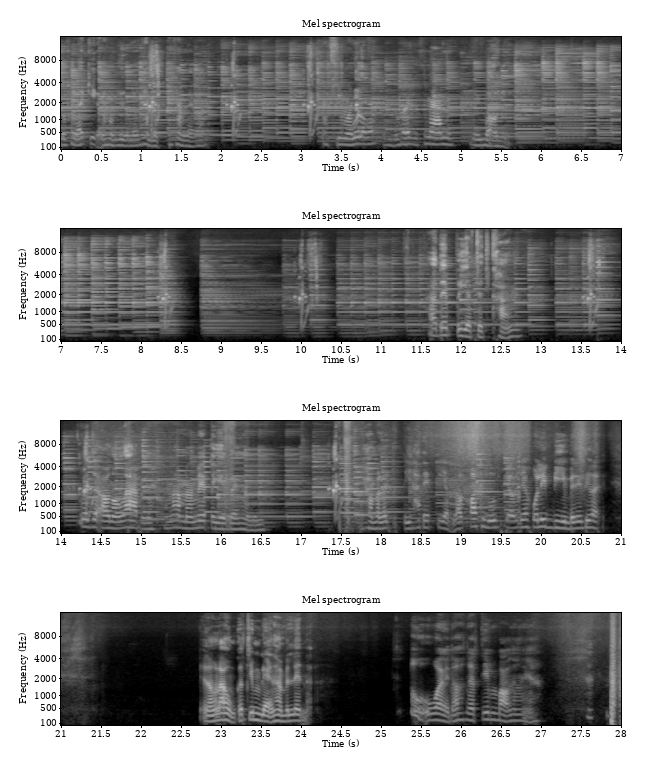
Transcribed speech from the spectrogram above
ดูภารกิจกันผมอยู่ตรงนี้ทำทำอะไรบ้างอาทีมวันนี้เลยนะผมดูภารกิจข้างหน้านี่มีบอกอยู่ ถ้าได้เปรียบเจ็ดครั้งก็จะเอาน้องลาบไปเลยน้องลาบมันไม่ตีแรงขนาดนี้ทำอะไรตีถ้าได้เปรียบแล้วก็ทะลุเกลเจโคลี่บีมไปเรื่อยๆเดี๋ยวน้องลาบผมก็จิ้มแรงทำเป็นเล่นอะตู้อวยเนาะจะจิ้มเบาทั้งไงอะป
